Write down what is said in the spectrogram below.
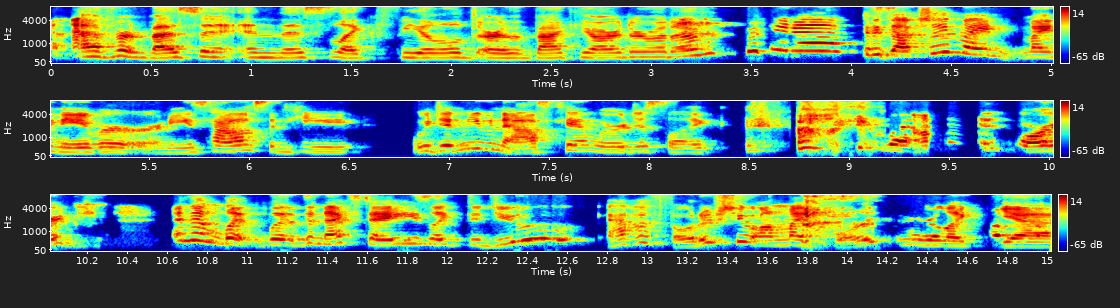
effervescent in this like field or the backyard or whatever. Yeah, it was actually my my neighbor Ernie's house, and he we didn't even ask him. We were just like Oh his porch, and then li- li- the next day he's like, "Did you have a photo shoot on my porch?" And we were like, "Yeah,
